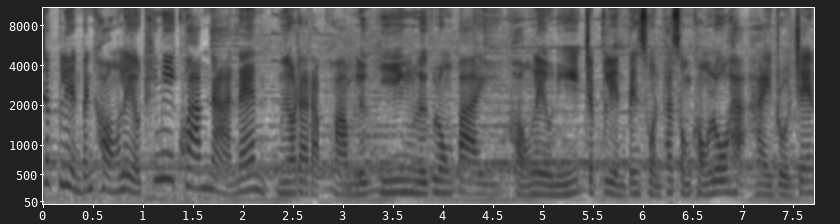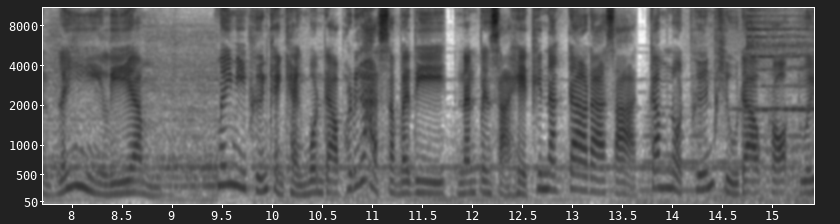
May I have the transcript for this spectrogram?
จะเปลี่ยนเป็นของเหลวที่มีความหนาแน่น เมื่อระดับความลึกยิ่งลึกลงไป ของเหลวนี้จะเปลี่ยนเป็นส่วนผสมของโลหะไฮโดรเจน และฮีเลียม ไม่มีพื้นแข็งๆบนดาวพฤหัสบดี นั่นเป็นสาเหตุที่นักดาราศาสตร์กำหนดพื้นผิวดาวเคราะห์ด้วย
